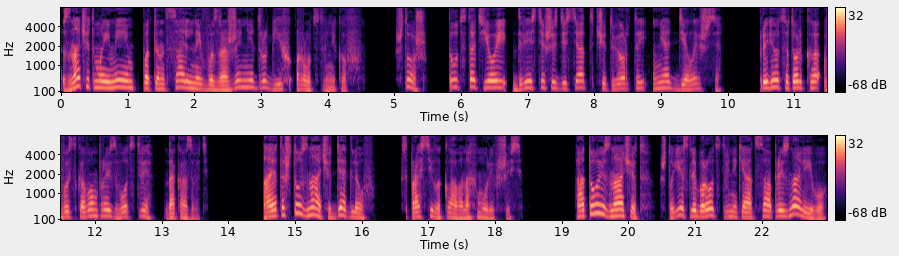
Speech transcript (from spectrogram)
Значит, мы имеем потенциальное возражение других родственников. Что ж, тут статьей 264 не отделаешься. Придется только в исковом производстве доказывать. «А это что значит, дядь Лев?» — спросила Клава, нахмурившись. «А то и значит, что если бы родственники отца признали его,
